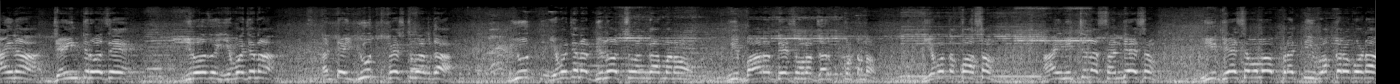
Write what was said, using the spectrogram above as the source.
ఆయన జయంతి రోజే ఈరోజు యువజన అంటే యూత్ ఫెస్టివల్గా యూత్ యువజన దినోత్సవంగా మనం ఈ భారతదేశంలో జరుపుకుంటున్నాం. యువత కోసం ఆయన ఇచ్చిన సందేశం ఈ దేశంలో ప్రతి ఒక్కరు కూడా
